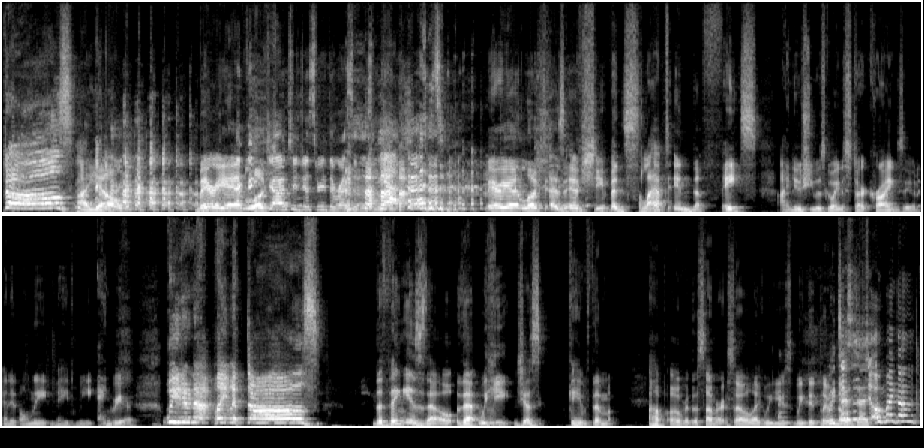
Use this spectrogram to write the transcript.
Dolls! I yelled. I Mary Anne think looked. John should just read the rest of this. Yeah. Mary Anne looked as if she'd been slapped in the face. I knew she was going to start crying soon, and it only made me angrier. We do not play with dolls! The thing is, though, that we just gave them up over the summer. So, like, we used, we did play We with did. dolls. That- oh my god,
